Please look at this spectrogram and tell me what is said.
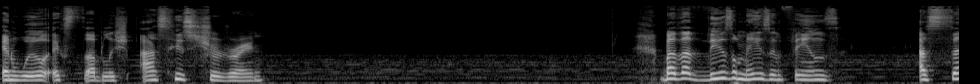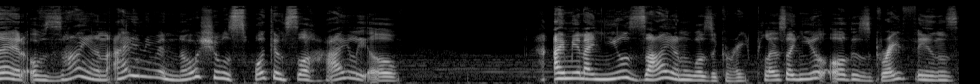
and will establish us his children. But that these amazing things are said of Zion, I didn't even know she was spoken so highly of. I mean, I knew Zion was a great place. I knew all these great things,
